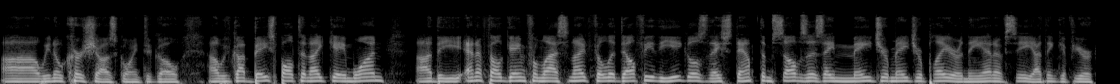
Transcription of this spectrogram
Uh, we know Kershaw is going to go. Uh, we've got baseball tonight, game one. Uh, the NFL game from last night, Philadelphia, the Eagles, they stamped themselves as a major, major player in the NFC. I think if you're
